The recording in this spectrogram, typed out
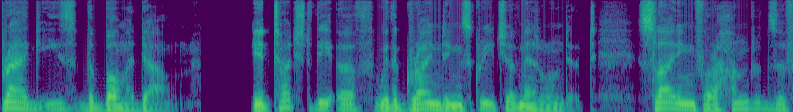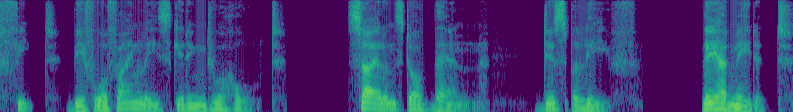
Bragg eased the bomber down. It touched the earth with a grinding screech of metal under it, sliding for hundreds of feet before finally skidding to a halt. Silence dot then, disbelief. They had made it.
